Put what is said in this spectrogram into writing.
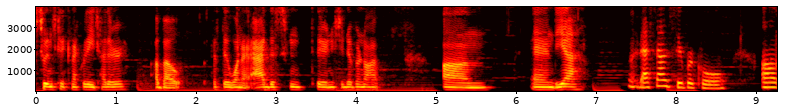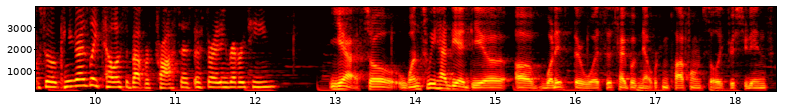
students can connect with each other about if they want to add this to their initiative or not. Um, and yeah. That sounds super cool. Um, so can you guys like tell us about the process of starting Reverteen? Yeah, so once we had the idea of what if there was this type of networking platform solely for students,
